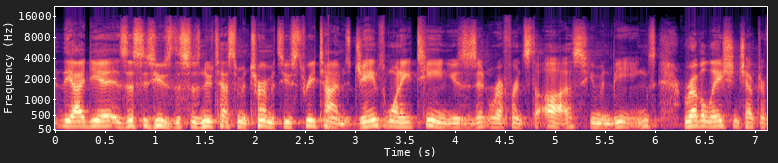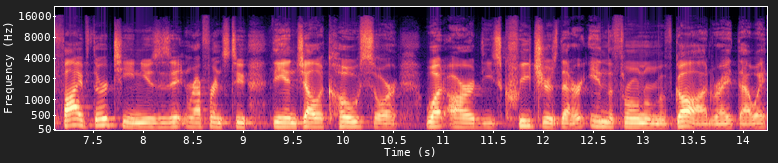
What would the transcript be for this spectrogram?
the idea is this is used, this is New Testament term, it's used three times. James 1.18 uses it in reference to us, human beings. Revelation chapter 5.13 uses it in reference to the angelic hosts or what are these creatures that are in the throne room of God, right, that way.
